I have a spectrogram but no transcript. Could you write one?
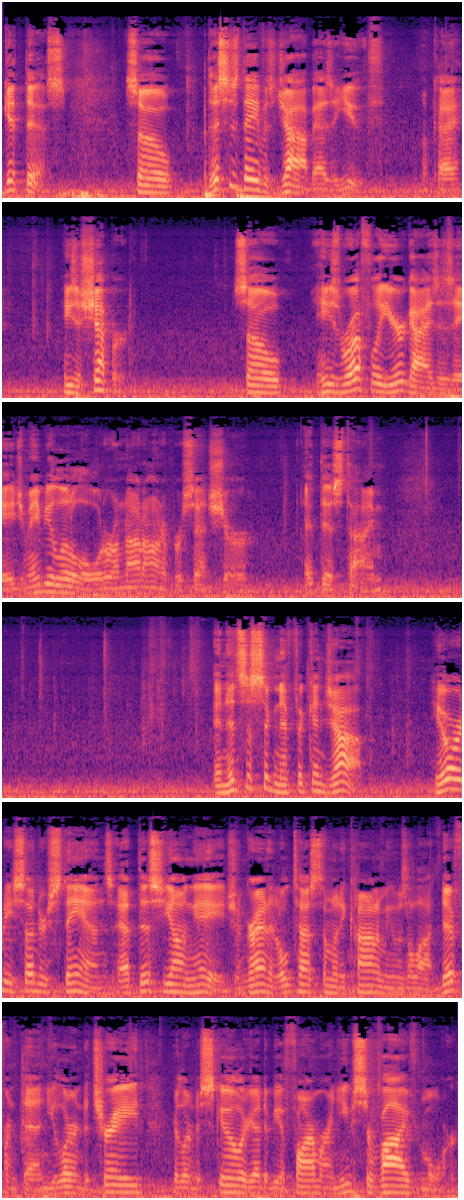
get this. So this is David's job as a youth. Okay? He's a shepherd. So he's roughly your guys' age, maybe a little older. I'm not 100% sure at this time. And it's a significant job he already understands at this young age. And granted, Old Testament economy was a lot different then. You learned to trade, you learned a skill, or you had to be a farmer, and you survived more.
